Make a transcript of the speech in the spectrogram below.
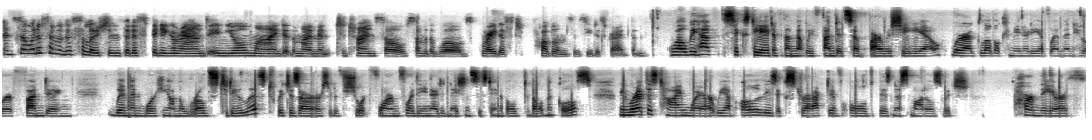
And so, what are some of the solutions that are spinning around in your mind at the moment to try and solve some of the world's greatest problems as you describe them? Well, we have 68 of them that we've funded so far with SheEO. We're a global community of women who are funding women working on the world's to do list, which is our sort of short form for the United Nations Sustainable Development Goals. I mean, we're at this time where we have all of these extractive old business models which harm the earth,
